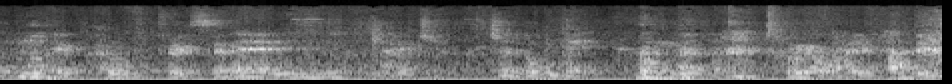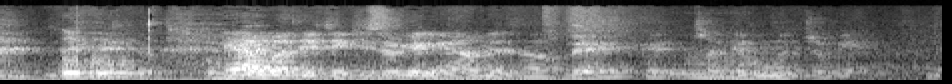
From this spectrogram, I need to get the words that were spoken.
홍문에 바로 붙어 있어요. 네, 음. 알죠. 저 농대. 근데 저희가 많이 반대. 네. 대학원도 이제 기술 경영하면서 네. 그 음. 전대 후문 쪽에 네.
